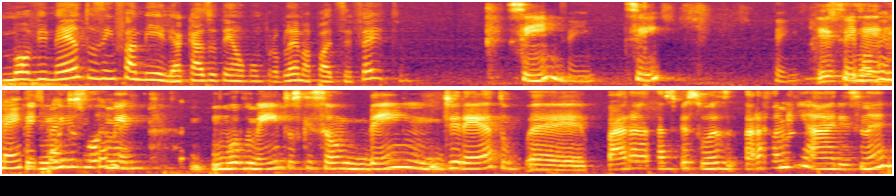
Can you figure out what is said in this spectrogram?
Movimentos em família, caso tenha algum problema, pode ser feito? Sim. Sim. Sim. Tem, Esse, tem é, movimentos tem muitos movimentos, movimentos que são bem direto é, para as pessoas, para familiares, né?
